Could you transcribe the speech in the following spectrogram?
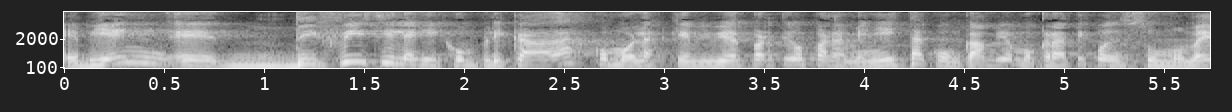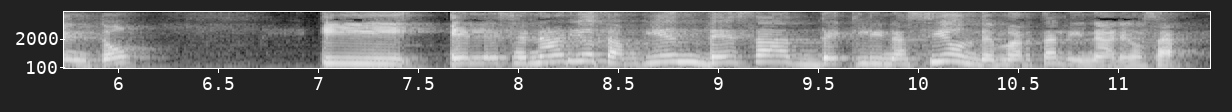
eh, bien difíciles y complicadas como las que vivió el Partido Panameñista con Cambio Democrático en su momento. Y el escenario también de esa declinación de Marta Linares, o sea,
